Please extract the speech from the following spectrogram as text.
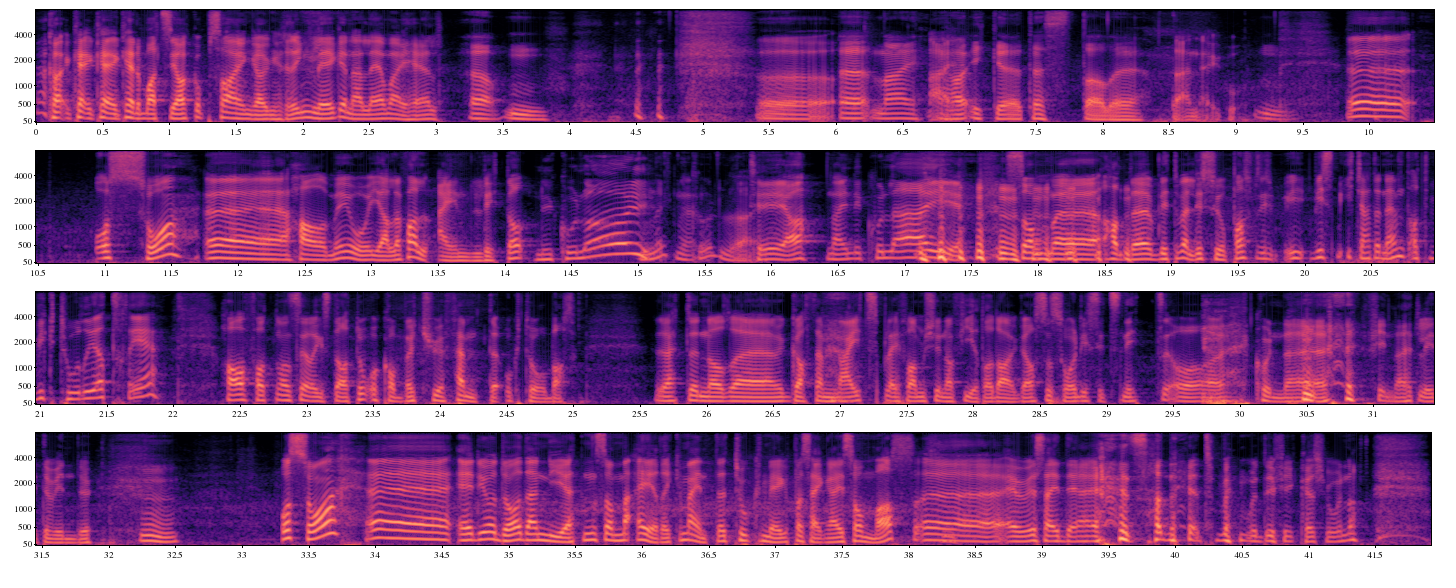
Hva, hva, hva er det Mats Jakob sa en gang? Ring legen, jeg ler meg i hjel. Ja, mm. Uh, uh, nei, Nei. jeg har ikke testa det. den er god. Mm. Eh, og så eh, har vi jo i alle fall én lytter, Nikolai. Nikolai. Thea, nei, Nikolai, som eh, hadde blitt veldig sur på oss hvis vi- ikke hadde nevnt at Victoria 3 har fått lanseringsdato og kommer 25. oktober. Du vet, når eh, Gotham Nights ble framskynda fire dager, så så de sitt snitt og kunne finne et lite vindu. Mm. Og så eh, er det jo da den nyheten som Eirik mente tok meg på senga i sommer. Eh, jeg vil si det er en sannhet med modifikasjoner.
